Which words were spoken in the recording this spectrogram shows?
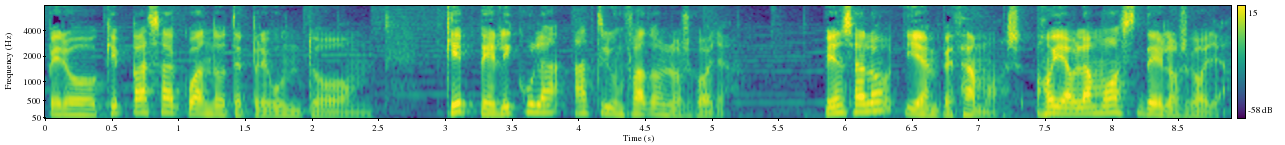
Pero, ¿qué pasa cuando te pregunto qué película ha triunfado en los Goya? Piénsalo y empezamos. Hoy hablamos de los Goya.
